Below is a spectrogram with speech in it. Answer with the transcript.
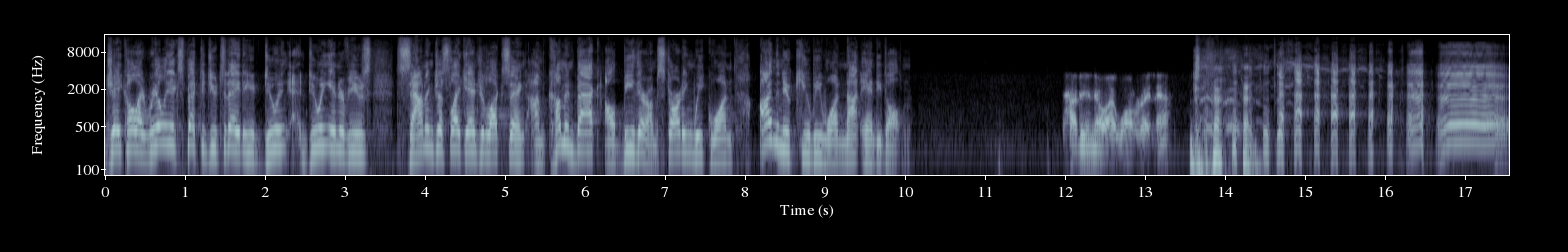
J. Cole, I really expected you today to be doing doing interviews, sounding just like Andrew Luck, saying, "I'm coming back. I'll be there. I'm starting Week One. I'm the new QB one, not Andy Dalton." How do you know I won't right now?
